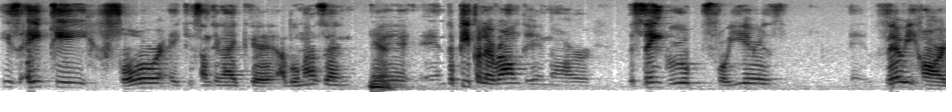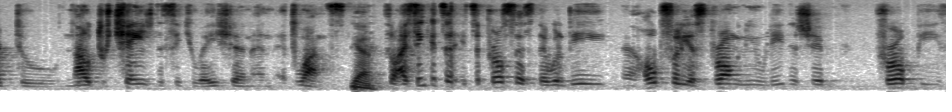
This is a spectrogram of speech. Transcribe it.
he's 84, 80 something like uh, Abu Mazen, yeah. Uh, and the people around him are the same group for years. Uh, very hard to now to change the situation and at once. Yeah. So I think it's a it's a process. There will be uh, hopefully a strong new leadership, pro peace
